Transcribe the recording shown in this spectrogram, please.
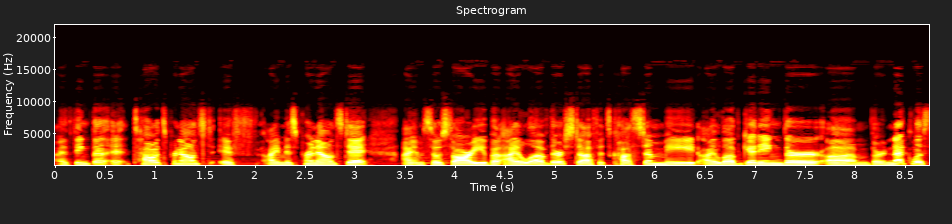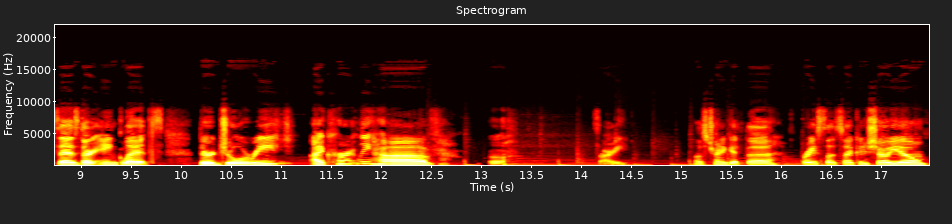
I think that it's how it's pronounced. If I mispronounced it, I am so sorry, but I love their stuff. It's custom made. I love getting their um their necklaces, their anklets, their jewelry. I currently have ugh, sorry. I was trying to get the bracelet so I can show you.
